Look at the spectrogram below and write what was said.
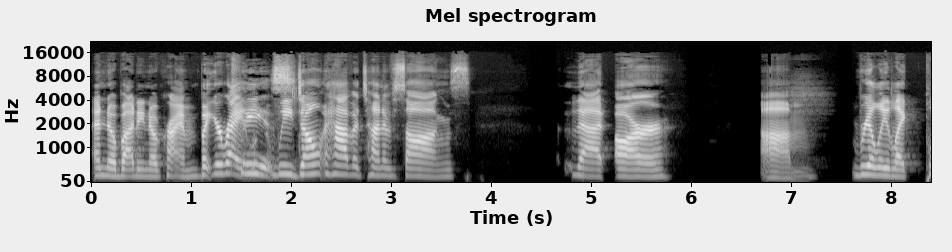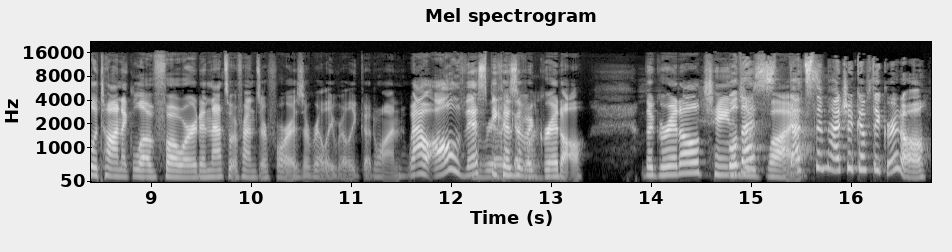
and "No Body, No Crime." But you're right. Please. We don't have a ton of songs that are, um, really like platonic love forward, and that's what "Friends Are For" is a really, really good one. Wow, all of this Really because of a griddle. The griddle changes Well, that's lives. that's the magic of the griddle.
